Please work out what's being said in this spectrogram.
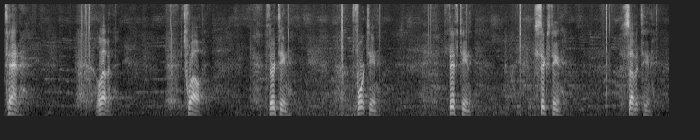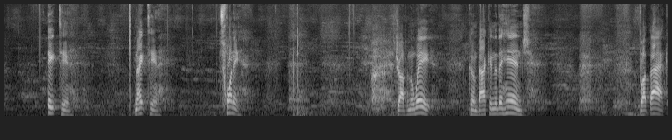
10, 11, 12, 13, 14, 15, 16, 17, 18, 19, 20. Dropping the weight, come back into the hinge. Butt back.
